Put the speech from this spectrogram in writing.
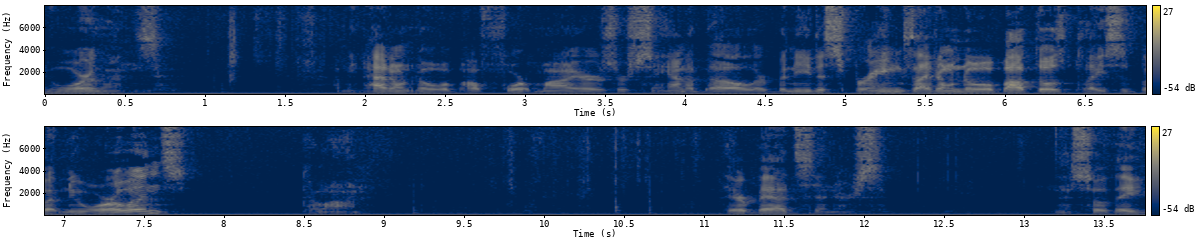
New Orleans. I mean, I don't know about Fort Myers or Sanibel or Bonita Springs. I don't know about those places, but New Orleans? Come on. They're bad sinners. And so they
